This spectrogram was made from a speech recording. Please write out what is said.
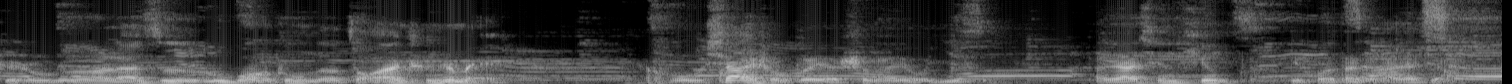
这首歌来自卢广仲的《早安陈之美》，然后下一首歌也十分有意思，大家先听，一会儿再给大家讲。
